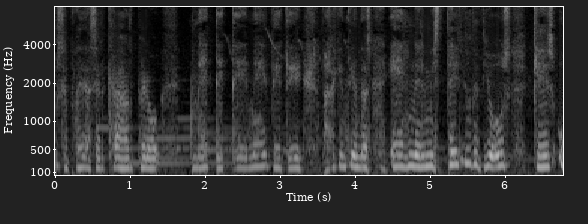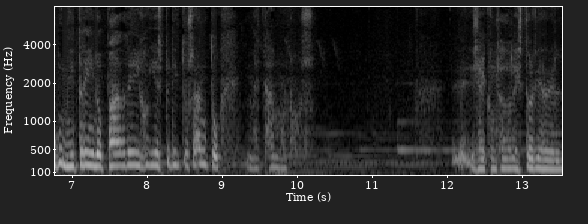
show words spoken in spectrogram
se puede acercar, pero métete, métete, para que entiendas, en el misterio de Dios, que es unitrino, Padre, Hijo y Espíritu Santo, metámonos. Ya he contado la historia del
